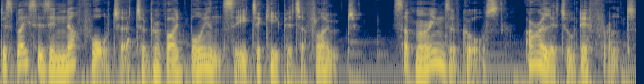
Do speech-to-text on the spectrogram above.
displaces enough water to provide buoyancy to keep it afloat. Submarines, of course, are a little different.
